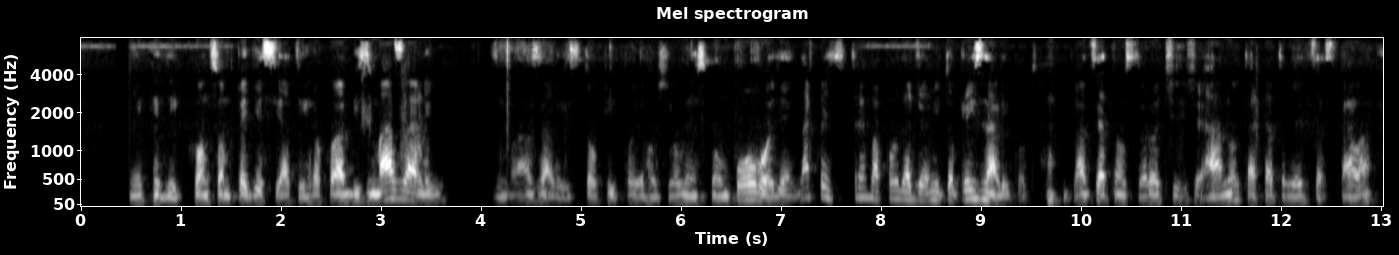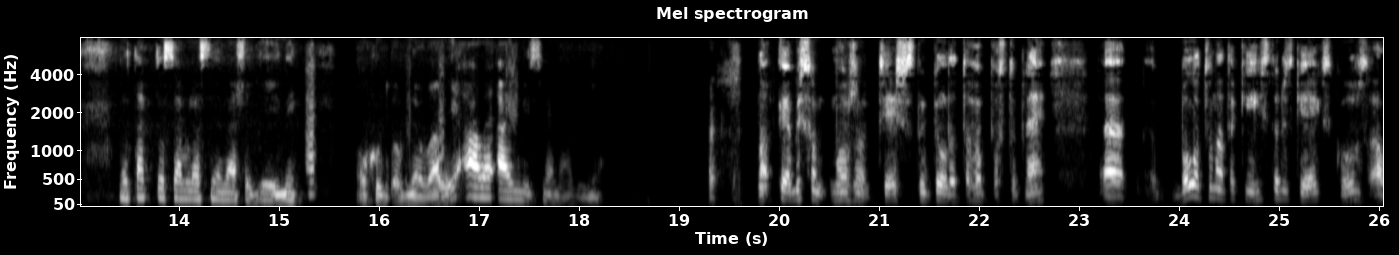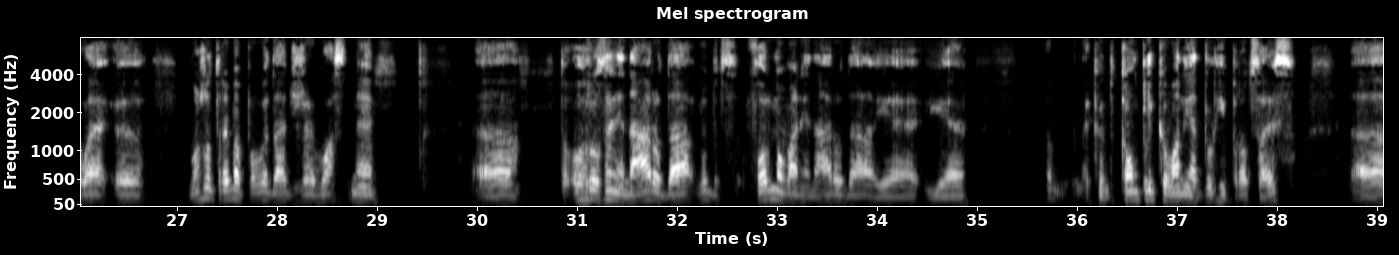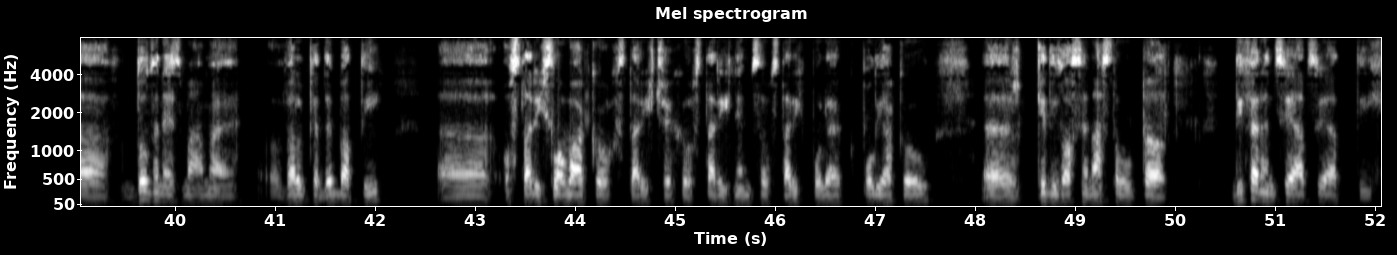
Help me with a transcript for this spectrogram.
niekedy koncom 50. rokov, aby zmazali, zmazali stopy po jeho slovenskom pôvode. Nakoniec treba povedať, že oni to priznali po 20. storočí, že áno, takáto vec sa stala. No takto sa vlastne naše dejiny ochudobňovali, ale aj my sme na vine. No, ja by som možno tiež vstúpil do toho postupne. E, bolo tu na taký historický exkurs, ale e, možno treba povedať, že vlastne to ohrozenie národa, vôbec formovanie národa je, je komplikovaný a dlhý proces. Dodnes máme veľké debaty Eh, o starých Slovákoch, starých Čechov, starých Nemcov, starých Poliak, Poliakov, eh, kedy vlastne nastala tá diferenciácia tých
